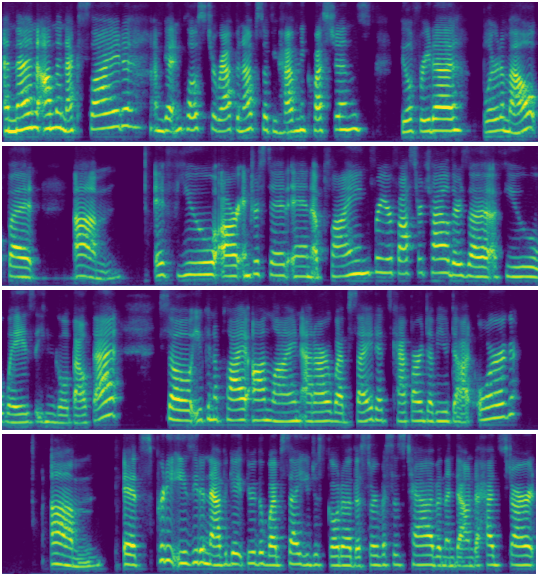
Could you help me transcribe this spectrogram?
and then on the next slide, I'm getting close to wrapping up. So if you have any questions, feel free to blurt them out. But um, if you are interested in applying for your foster child, there's a, a few ways that you can go about that. So you can apply online at our website. It's caprw.org. Um, it's pretty easy to navigate through the website. You just go to the services tab and then down to Head Start.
